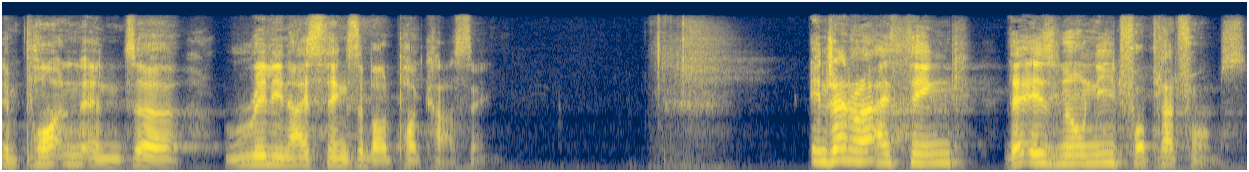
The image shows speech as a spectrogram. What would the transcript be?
important and uh, really nice things about podcasting. In general, I think there is no need for platforms.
